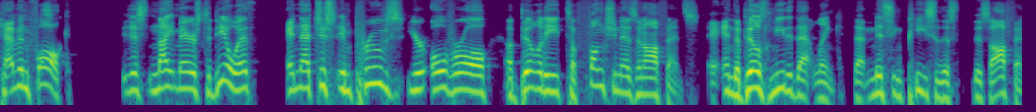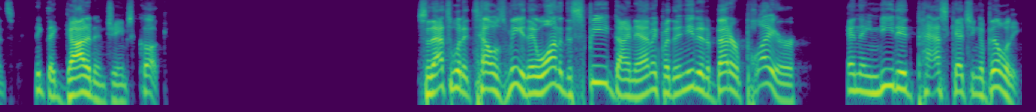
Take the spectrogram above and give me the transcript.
Kevin Faulk, just nightmares to deal with. And that just improves your overall ability to function as an offense. And the Bills needed that link, that missing piece of this, this offense. I think they got it in James Cook. So that's what it tells me. They wanted the speed dynamic, but they needed a better player and they needed pass catching ability.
